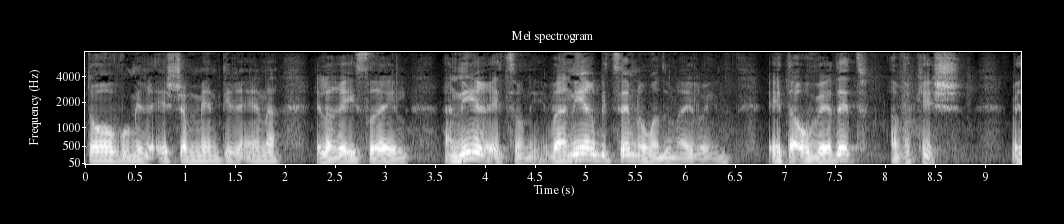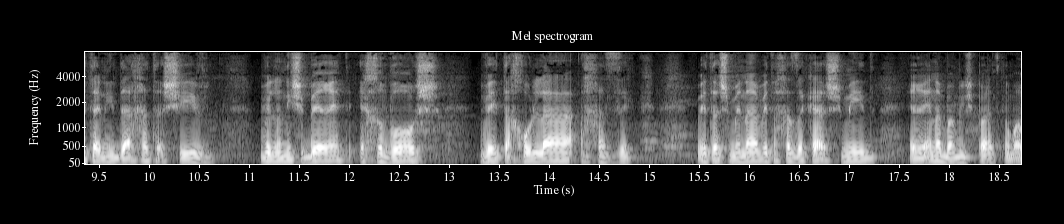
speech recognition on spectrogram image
טוב, ומרעה שמן תראינה אל ערי ישראל. אני אראה צוני, ואני ארביצם נאום אדוני אלוהים. את העובדת אבקש, ואת הנידחת אשיב, ולנשברת אכבוש, ואת החולה אחזק, ואת השמנה ואת החזקה אשמיד, אראנה במשפט. כלומר,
